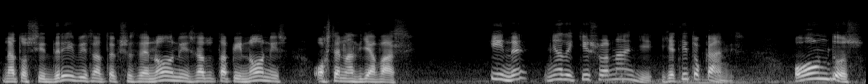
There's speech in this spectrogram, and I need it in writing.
να το συντρίβεις, να το εξουθενώνεις, να το ταπεινώνεις, ώστε να διαβάσει; Είναι μια δική σου ανάγκη. Γιατί το κάνεις; Όντως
